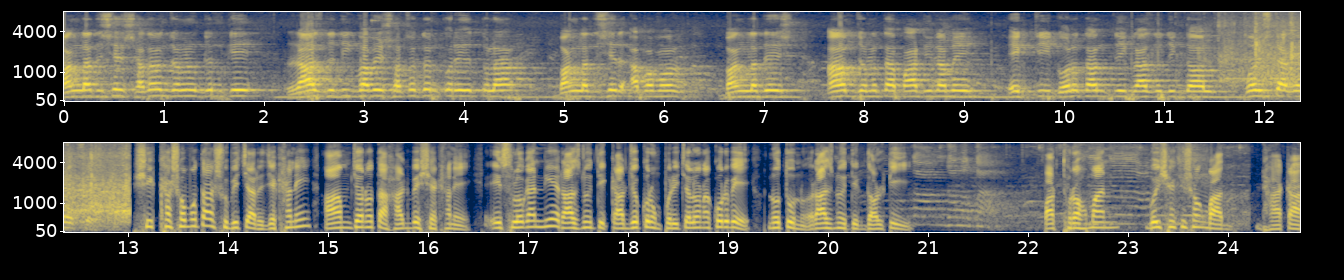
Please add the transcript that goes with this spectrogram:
বাংলাদেশের সাধারণ জনগণকে রাজনৈতিকভাবে সচেতন করে তোলা, বাংলাদেশের আপামর বাংলাদেশ আম জনতা পার্টি নামে একটি গণতান্ত্রিক রাজনৈতিক দল প্রতিষ্ঠা করেছে। শিক্ষা সমতা, সুবিচার যেখানে, আম জনতা হাঁটবে সেখানে। এই স্লোগান নিয়ে রাজনৈতিক কার্যক্রম পরিচালনা করবে নতুন রাজনৈতিক দলটি। পার্থ রহমান, বৈশাখী সংবাদ, ঢাকা।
